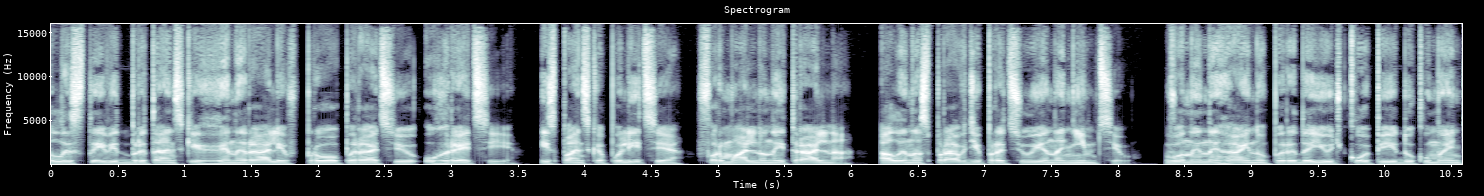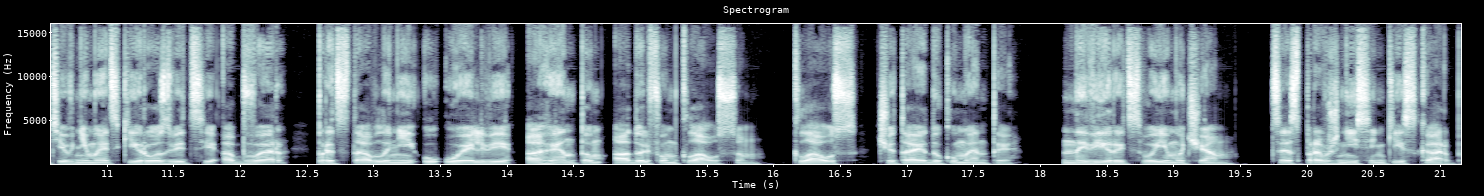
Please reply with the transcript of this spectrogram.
листи від британських генералів про операцію у Греції. Іспанська поліція формально нейтральна, але насправді працює на німців. Вони негайно передають копії документів німецькій розвідці Абвер, представленій у Уельві агентом Адольфом Клаусом. Клаус читає документи, не вірить своїм очам. Це справжнісінький скарб,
